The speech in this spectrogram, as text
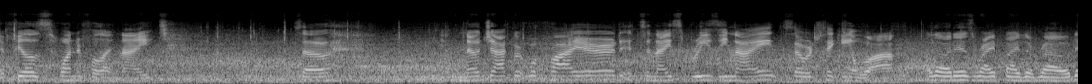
it feels wonderful at night. So, no jacket required. It's a nice breezy night, so we're just taking a walk. Although it is right by the road.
